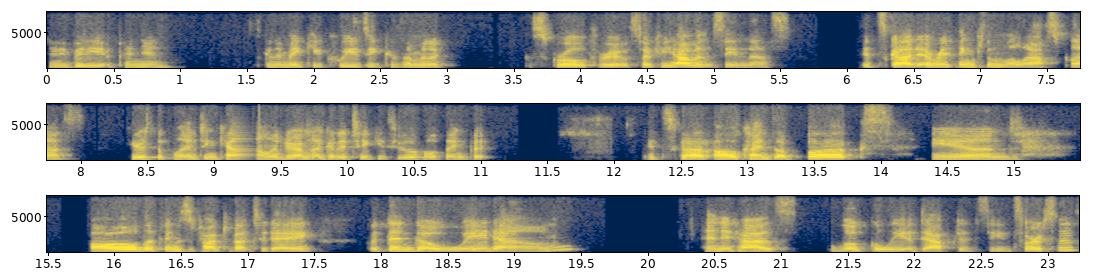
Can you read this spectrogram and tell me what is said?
Anybody opinion? It's going to make you queasy because I'm going to scroll through. So if you haven't seen this, it's got everything from the last class. Here's the planting calendar. I'm not going to take you through the whole thing, but it's got all kinds of books and all the things we talked about today, but then go way down and it has locally adapted seed sources,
